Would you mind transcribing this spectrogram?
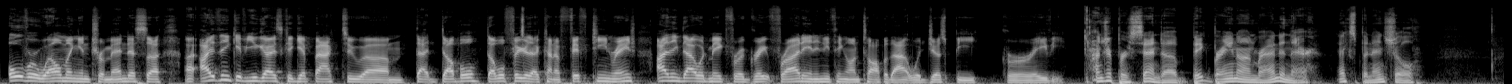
overwhelming and tremendous. Uh, I think if you guys could get back to um, that double double figure, that kind of 15 range, I think that would make for a great Friday, and anything on top of that would just be gravy. 100%. A big brain on Brandon there. Exponential.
